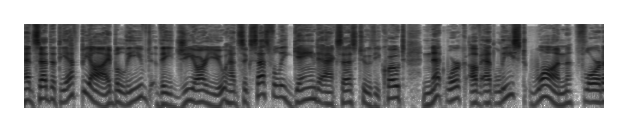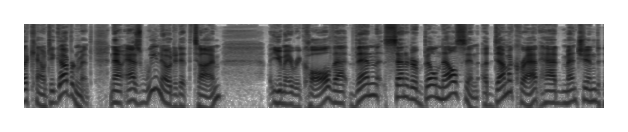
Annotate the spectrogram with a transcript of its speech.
had said that the FBI believed the GRU had successfully gained access to the quote, network of at least one Florida county government. Now, as we noted at the time, you may recall that then Senator Bill Nelson, a Democrat, had mentioned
